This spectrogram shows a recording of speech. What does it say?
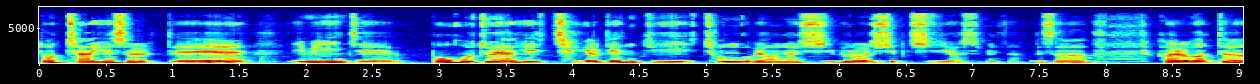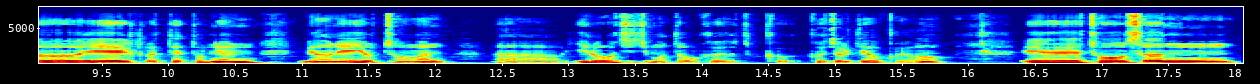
도착했을 때 이미 이제 보호조약이 체결된 뒤 1905년 11월 17일이었습니다. 그래서 헐버트의 그 대통령 면회 요청은 어, 이루어지지 못하고 그, 그, 거절되었고요. 예, 조선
